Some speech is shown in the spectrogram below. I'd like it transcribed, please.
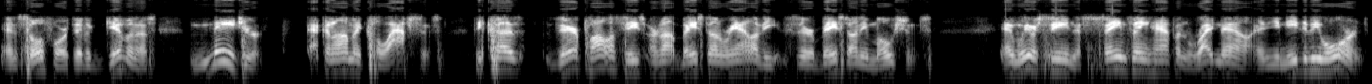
and so forth that have given us major economic collapses because their policies are not based on reality. They're based on emotions. And we are seeing the same thing happen right now, and you need to be warned.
